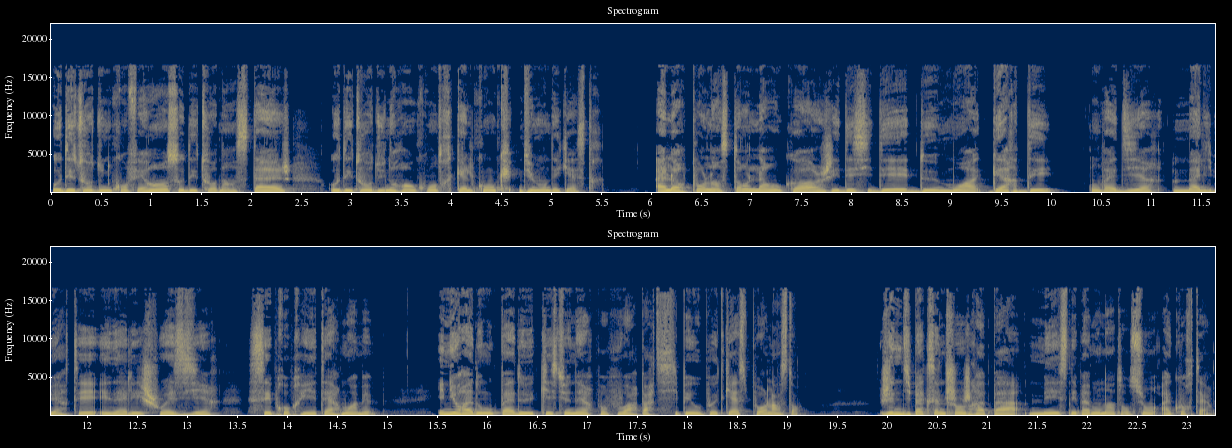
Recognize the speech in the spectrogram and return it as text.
au détour d'une conférence, au détour d'un stage, au détour d'une rencontre quelconque du monde équestre. Alors pour l'instant, là encore, j'ai décidé de moi garder, on va dire, ma liberté et d'aller choisir ses propriétaires moi-même. Il n'y aura donc pas de questionnaire pour pouvoir participer au podcast pour l'instant. Je ne dis pas que ça ne changera pas, mais ce n'est pas mon intention à court terme.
